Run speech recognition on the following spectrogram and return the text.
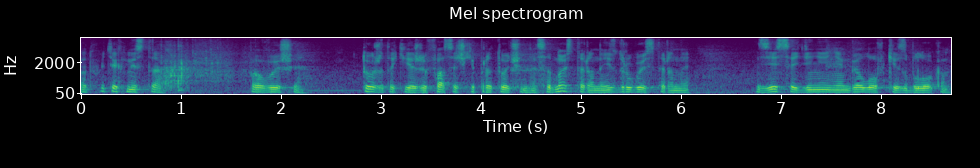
Вот в этих местах повыше тоже такие же фасочки проточенные с одной стороны и с другой стороны. Здесь соединение головки с блоком.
